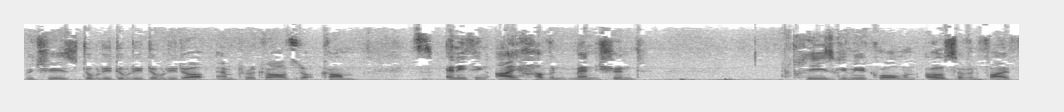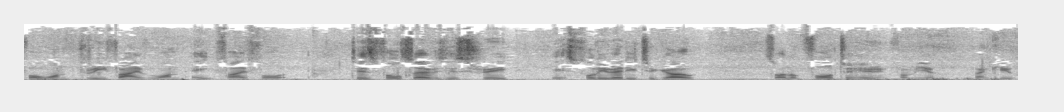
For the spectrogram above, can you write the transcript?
which is www.emperorcars.com if there's anything I haven't mentioned please give me a call on 07541 351 854 it is full service history. It's fully ready to go. So I look forward to hearing from you. Thank you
